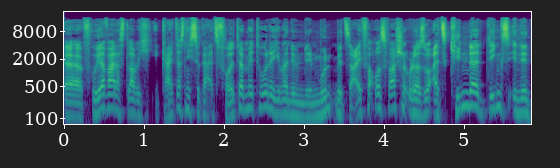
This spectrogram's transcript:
äh, früher war das, glaube ich, galt das nicht sogar als Foltermethode, jemandem den Mund mit Seife auswaschen oder so als Kinderdings in den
